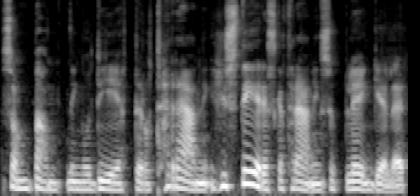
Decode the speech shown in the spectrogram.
som bantning och dieter och träning, hysteriska träningsupplägg eller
